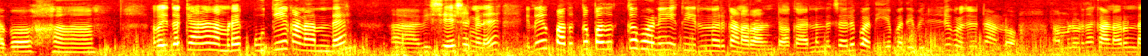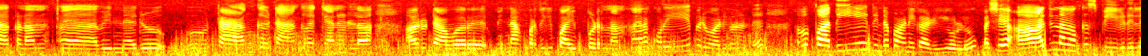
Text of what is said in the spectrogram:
അപ്പോൾ അപ്പോൾ ഇതൊക്കെയാണ് നമ്മുടെ പുതിയ കിണറിന്റെ വിശേഷങ്ങൾ ഇത് പതുക്കെ പതുക്കെ പണി തീരുന്ന ഒരു കിണറാണ് കേട്ടോ കാരണം എന്താ വെച്ചാൽ പതിയെ പതിയെ വലിയ പ്രൊജക്റ്റ് ആണല്ലോ. നമ്മളിവിടുന്ന് കിണറുണ്ടാക്കണം. പിന്നെ ഒരു ടാങ്ക് ടാങ്ക് വെക്കാനുള്ള ആ ഒരു ടവർ പിന്നെ അപ്പുറത്തേക്ക് പൈപ്പ് ഇടണം. അങ്ങനെ കുറേ പരിപാടികളുണ്ട്. അപ്പോൾ പതിയെ ഇതിന്റെ പണി കഴിയുള്ളൂ. പക്ഷേ ആദ്യം നമുക്ക് സ്പീഡിൽ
